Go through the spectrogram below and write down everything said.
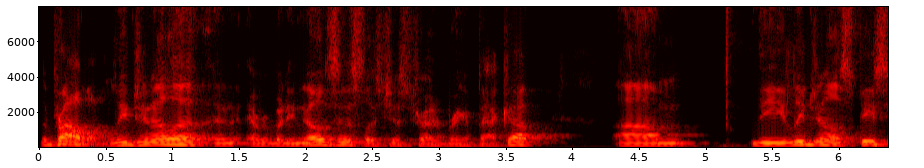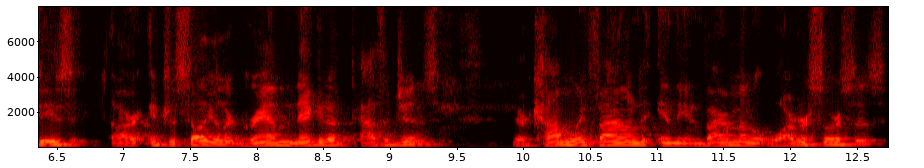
The problem, Legionella, and everybody knows this. Let's just try to bring it back up. Um, the Legionella species are intracellular gram negative pathogens. They're commonly found in the environmental water sources.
